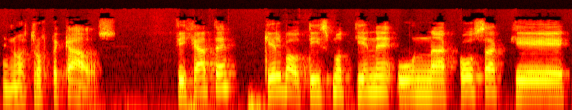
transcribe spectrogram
en nuestros pecados. Fíjate que el bautismo tiene una cosa que,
